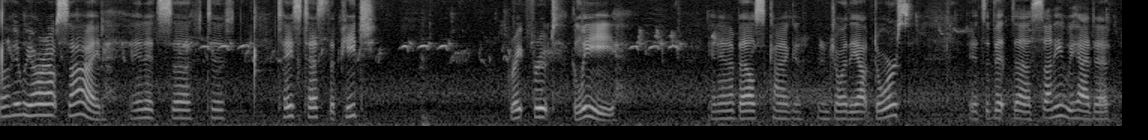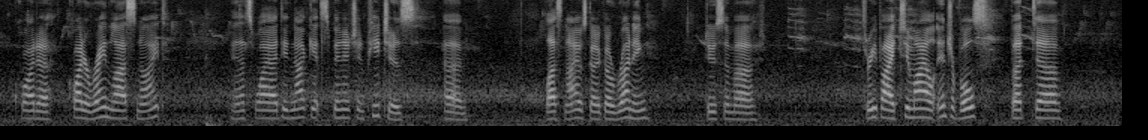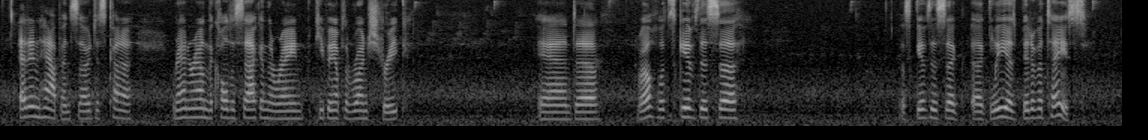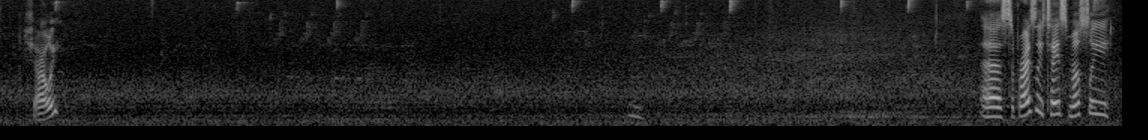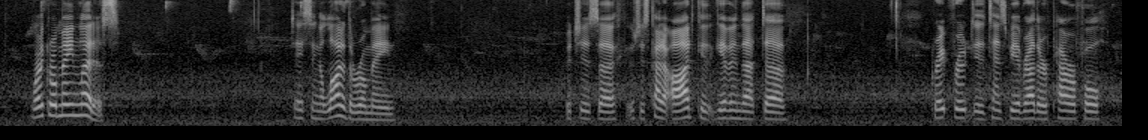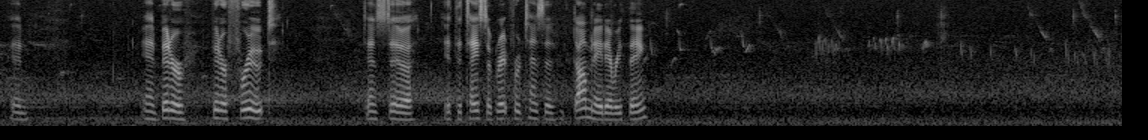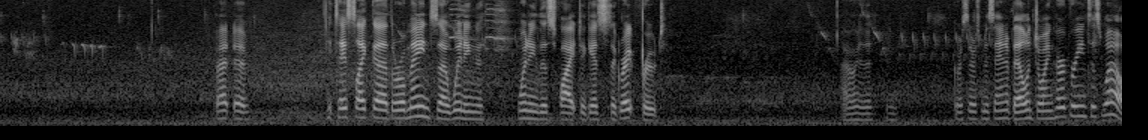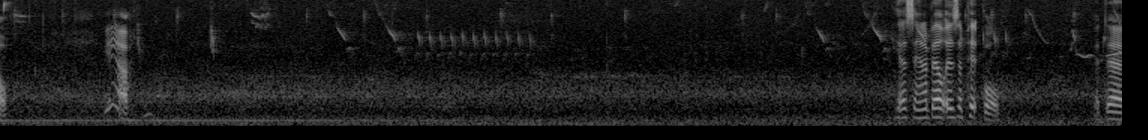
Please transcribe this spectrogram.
Well, here we are outside, and it's uh, to taste test the peach grapefruit glee. And Annabelle's kind of enjoy the outdoors. It's a bit uh, sunny. We had uh, quite a quite a rain last night, and that's why I did not get spinach and peaches. Um, last night I was going to go running, do some uh, three by two mile intervals, but uh, that didn't happen. So I just kind of ran around the cul-de-sac in the rain, keeping up the run streak. And uh, well, let's give this uh, let's give this uh, uh, glee a bit of a taste, shall we? Uh, surprisingly tastes mostly like romaine lettuce. Tasting a lot of the romaine, which is uh, which is kind of odd, given that uh, grapefruit it tends to be a rather powerful and and bitter bitter fruit. Tends to, uh, it, the taste of grapefruit tends to dominate everything. But uh, it tastes like uh, the Romaines uh, winning, winning this fight against the grapefruit. Oh, and of course, there's Miss Annabelle enjoying her greens as well. Yeah. Yes, Annabelle is a pit bull. But, uh,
